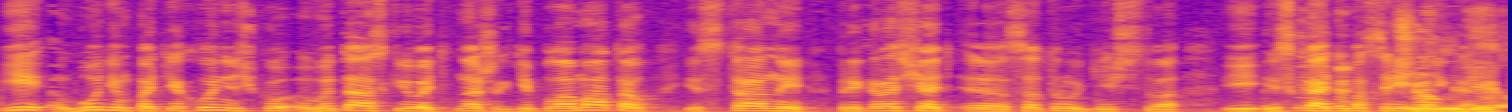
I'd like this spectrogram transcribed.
и будем потихонечку вытаскивать наших дипломатов из страны, прекращать э, сотрудничество и искать посредника.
